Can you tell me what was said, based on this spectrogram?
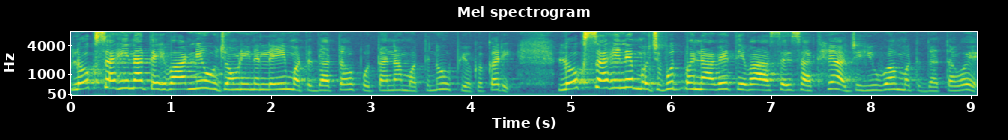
લોકશાહીના તહેવારની ઉજવણીને લઈ મતદાતાઓ પોતાના મતનો ઉપયોગ કરી લોકશાહીને મજબૂત બનાવે તેવા આશય સાથે આજે યુવા મતદાતાઓએ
